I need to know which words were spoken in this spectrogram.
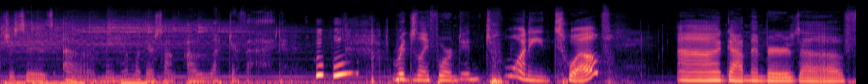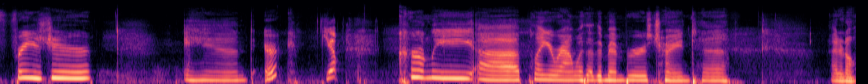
Mistresses of Mayhem with their song Electrified. Originally formed in 2012. Uh, got members of Frasier and Eric. Yep. Currently uh, playing around with other members, trying to, I don't know,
